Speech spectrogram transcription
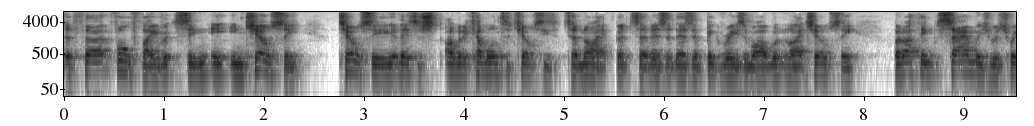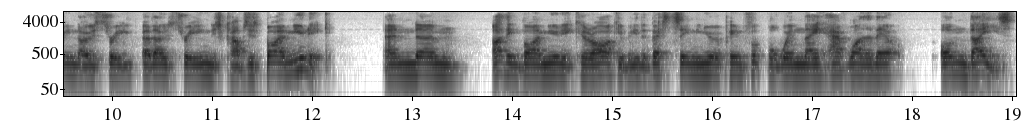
a third, fourth favourites in, in Chelsea. Chelsea, there's a, I'm going to come on to Chelsea tonight, but uh, there's a, there's a big reason why I wouldn't like Chelsea. But I think sandwiched between those three uh, those three English clubs is Bayern Munich, and um, I think Bayern Munich are arguably the best team in European football when they have one of their on days.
